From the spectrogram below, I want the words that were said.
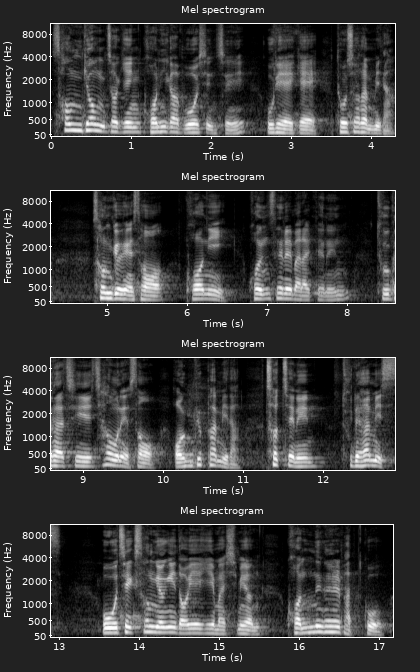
성경적인 권위가 무엇인지 우리에게 도전합니다. 성경에서 권위, 권세를 말할 때는 두 가지 차원에서 언급합니다. 첫째는 두나미스, 오직 성령이 너희에게 마시면 권능을 받고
